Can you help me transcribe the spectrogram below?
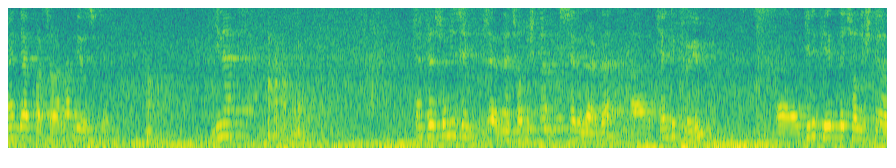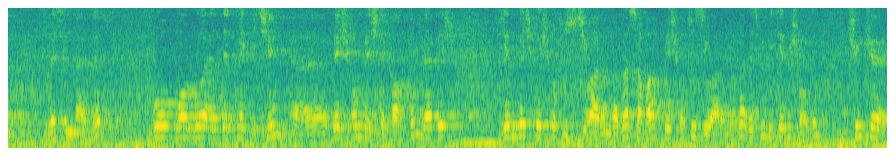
ender parçalardan birisidir. Yine empresyonizm üzerine çalıştığım serilerden e, kendi köyüm, e, gidip yerinde çalıştığım resimlerdir. Bu morluğu elde etmek için e, 5.15'te kalktım ve 5 25-5.30 civarında da sabah 5.30 civarında da resmi bitirmiş oldum. Çünkü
